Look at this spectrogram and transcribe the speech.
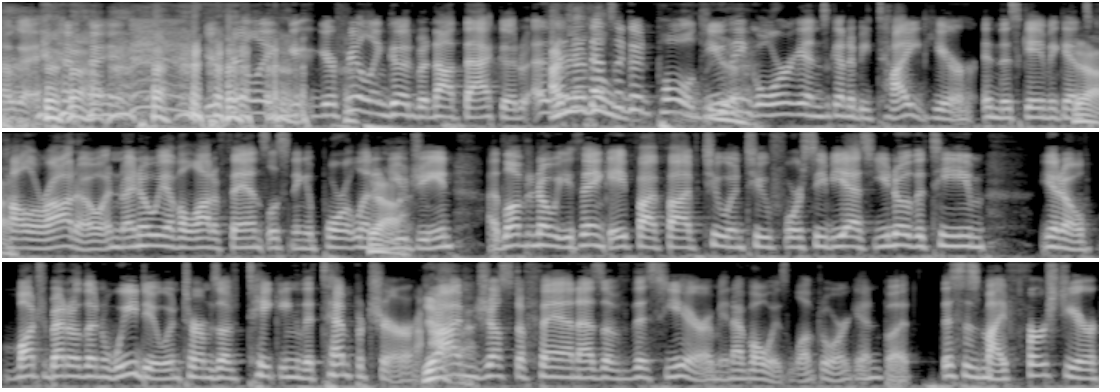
Okay, you're feeling you're feeling good, but not that good. I, mean, think I that's a good poll. Do you Yeah. think Oregon's going to be tight here in this game against Yeah. Colorado? And I know we have a lot of fans listening in Portland and Eugene. I'd love to know what you think. 855-212-4 CBS. You know the team. You know much better than we do in terms of taking the temperature. Yeah. I'm just a fan as of this year. I mean, I've always loved Oregon, but this is my first year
